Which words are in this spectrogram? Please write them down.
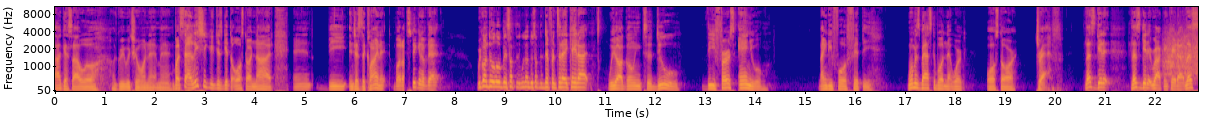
I guess I will agree with you on that, man. But at least she could just get the All Star nod and be and just decline it. But uh, speaking of that, we're gonna do a little bit something. We're gonna do something different today, K. Dot. We are going to do the first annual 9450 Women's Basketball Network All Star Draft. Let's get it. Let's get it rocking, K. Dot. Let's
